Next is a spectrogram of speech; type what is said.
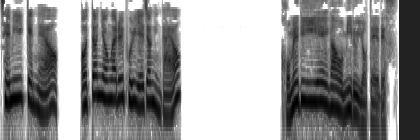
재미있겠네요. 어떤 영화를 볼 예정인가요? コメディ映画を見る予定です。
